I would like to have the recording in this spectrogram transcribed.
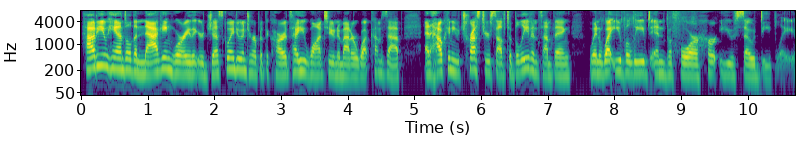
How do you handle the nagging worry that you're just going to interpret the cards how you want to, no matter what comes up? And how can you trust yourself to believe in something when what you believed in before hurt you so deeply?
